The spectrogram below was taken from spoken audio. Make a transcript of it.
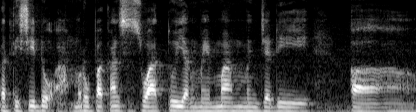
petisi doa merupakan sesuatu yang memang menjadi uh,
